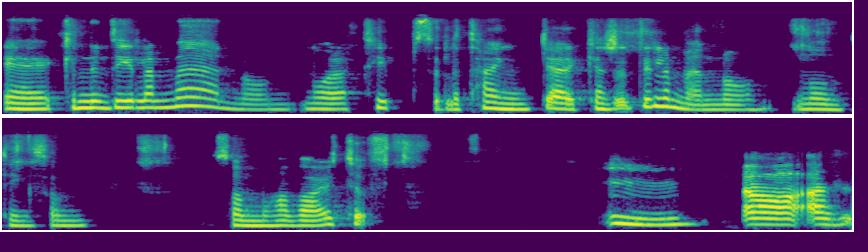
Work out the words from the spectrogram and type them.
Eh, kan du dela med någon, några tips eller tankar, kanske till och med no, någonting som som har varit tufft? Mm. Ja, alltså,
